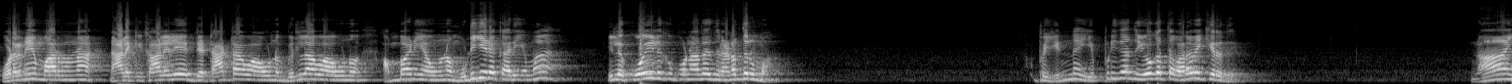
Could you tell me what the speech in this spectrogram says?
உடனே மாறணும்னா நாளைக்கு காலையிலே இந்த டாட்டாவாக ஆகணும் பிர்லாவாக ஆகணும் அம்பானி ஆகணும்னா முடிகிற காரியமா? இல்லை கோயிலுக்கு போனால் தான் இது நடந்துருமா? அப்போ என்ன எப்படி தான் இந்த யோகத்தை வர வைக்கிறது நான்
